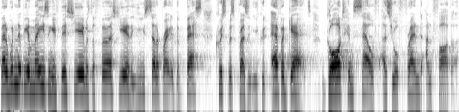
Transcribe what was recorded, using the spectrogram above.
better. Wouldn't it be amazing if this year was the first year that you celebrated the best Christmas present you could ever get God Himself as your friend and Father?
